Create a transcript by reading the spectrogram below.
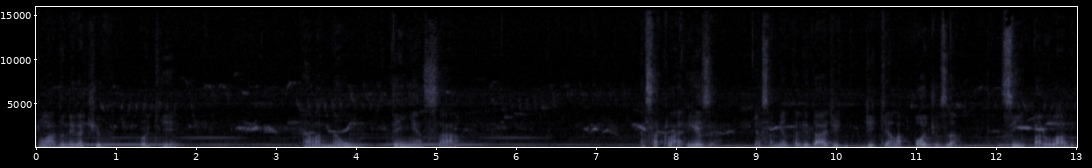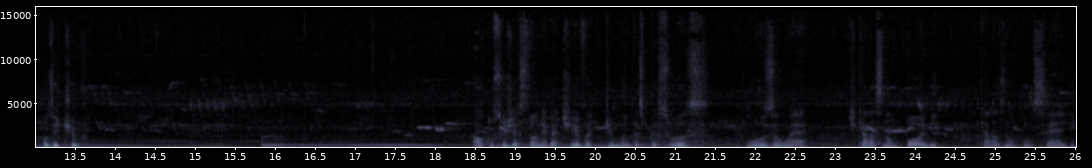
no lado negativo, porque ela não tem essa essa clareza, essa mentalidade de que ela pode usar sim para o lado positivo. A autossugestão negativa de muitas pessoas usam é de que elas não podem, que elas não conseguem,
